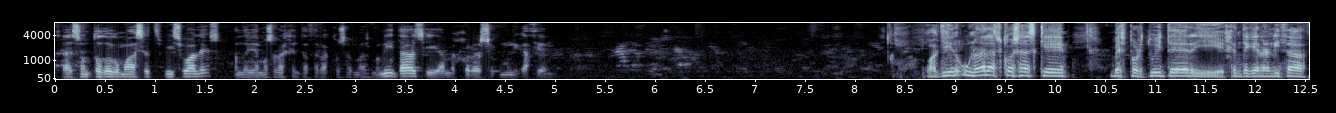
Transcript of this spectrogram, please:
O sea, son todo como assets visuales cuando ayudamos a la gente a hacer las cosas más bonitas y a mejorar su comunicación. Joaquín, una de las cosas que ves por Twitter y gente que analiza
